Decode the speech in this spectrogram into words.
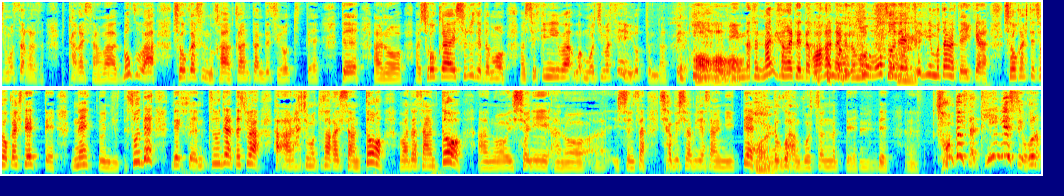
橋本隆さん、隆さんは、僕は紹介するのか簡単ですよって言って、で、あの、紹介するけども、責任はも持ちませんよって言うんだって。はあはあみんなさ何考えてんだかわかんないけども、それで責任持たなくていいから、紹介して紹介してって、ね、そういうふうに言って。それで、で、それで私は、はあの、橋本隆さんと、和田さんと、あの、一緒に、あの、一緒にさ、しゃぶしゃぶ屋さんに行って、はい。で、ご飯ごちそうになって、で、うん。その時さ、TBS よ、この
